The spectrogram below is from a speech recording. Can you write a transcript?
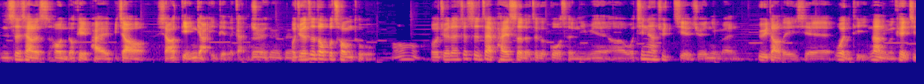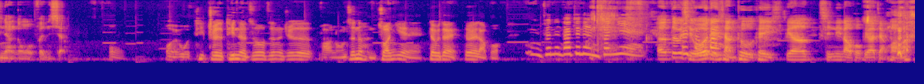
你剩下的时候你都可以拍比较想要典雅一点的感觉。对对对，我觉得这都不冲突。哦，我觉得就是在拍摄的这个过程里面，呃，我尽量去解决你们遇到的一些问题，那你们可以尽量跟我分享。哦，我我听觉得听了之后，真的觉得宝龙真的很专业哎，对不对？对，老婆，嗯，真的，他真的很专业。呃，对不起，我有点想吐，可以不要，请你老婆不要讲话吗？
